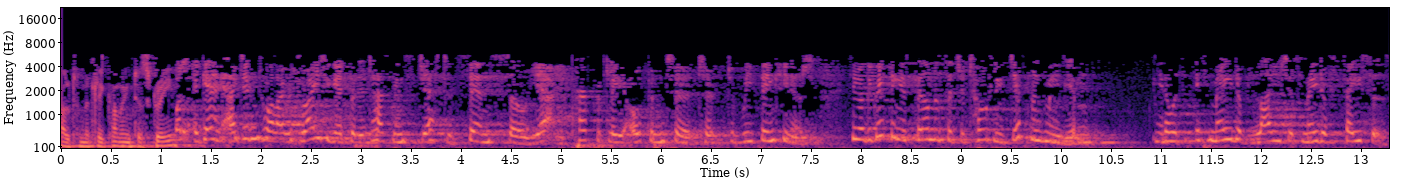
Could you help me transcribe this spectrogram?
ultimately coming to screen? Well, again, I didn't while I was writing it, but it has been suggested since. So yeah, I'm perfectly open to, to, to rethinking it. You know, the great thing is film is such a totally different medium. You know, it's, it's made of light, it's made of faces.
